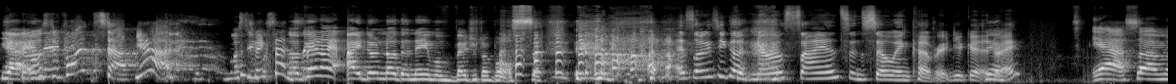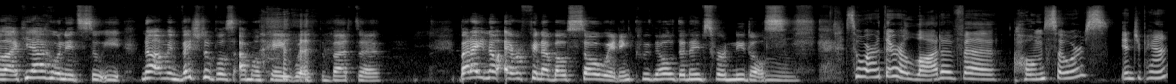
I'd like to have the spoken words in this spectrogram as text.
Yeah, the most then, important stuff. Yeah, most makes sense. But then I, I don't know the name of vegetables. as long as you got neuroscience and sewing covered, you're good, yeah. right? Yeah. So I'm like, yeah, who needs to eat? No, I mean vegetables. I'm okay with, but. Uh, but I know everything about sewing, including all the names for needles. Mm. So, are there a lot of uh, home sewers in Japan?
